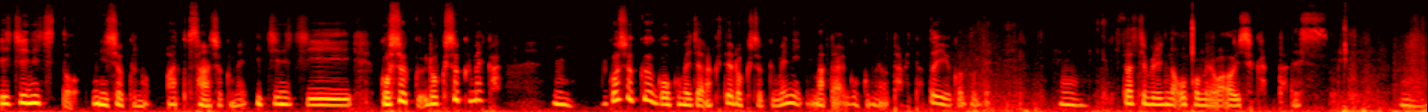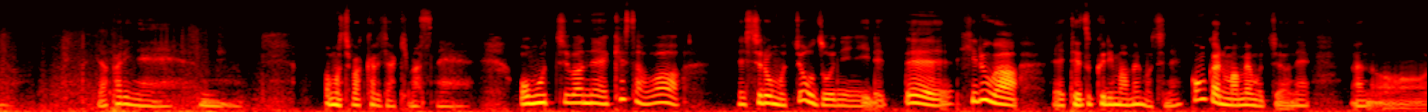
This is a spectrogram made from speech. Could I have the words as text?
1日と2食のあと3食目。1日5食6食目か、うん、5食5米じゃなくて6食目にまた5米を食べたということで、うん、久しぶりのお米は美味しかったです、うん、やっぱりね、うん、お餅ばっかりじゃ飽きますね。お餅はね今朝は白餅を雑煮に入れて昼は手作り豆餅ね今回の豆餅はねあの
